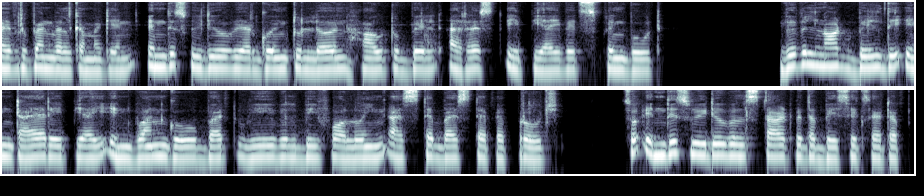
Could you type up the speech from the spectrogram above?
Hi everyone, welcome again. In this video, we are going to learn how to build a REST API with Spring Boot. We will not build the entire API in one go, but we will be following a step-by-step -step approach. So in this video, we'll start with the basic setup.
